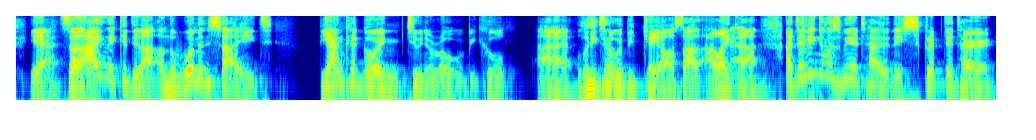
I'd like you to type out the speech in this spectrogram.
yeah, so I think they could do that. On the women's side, Bianca going two in a row would be cool. Uh, Lita would be chaos. I, I like Yeah. that. I did think it was weird how they scripted her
